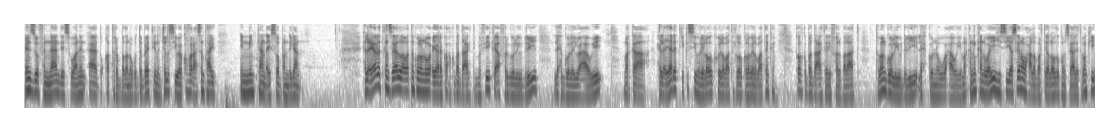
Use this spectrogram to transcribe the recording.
enzo fernandes waa nin aada u khatar badan ugu dambeyntiina. Chelsea way ku faraxsan tahay in ninkan ay soo bandhigaan xil ciyaareedkan sagaal labaatan kulan uu ciyaaray koox kubadda cagta benfica afar gool ayuu dhaliyey lix gool ayuu caawiyey marka xil ciyaareedkii ka sii labaatanka koox kubadda cagta rifal balaad toban gool ayuu dhaliyey lix goolna uu caawiyey marka ninkan waayihiisii asagana waxaa la bartay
